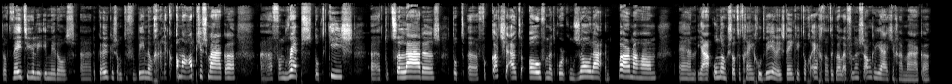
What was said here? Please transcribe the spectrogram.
Dat weten jullie inmiddels. Uh, de keuken is om te verbinden. We gaan lekker allemaal hapjes maken. Uh, van wraps tot quiche. Uh, tot salades, tot uh, focaccia uit de oven met gorgonzola en parmaham. En ja, ondanks dat het geen goed weer is, denk ik toch echt dat ik wel even een sangriaatje ga maken.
